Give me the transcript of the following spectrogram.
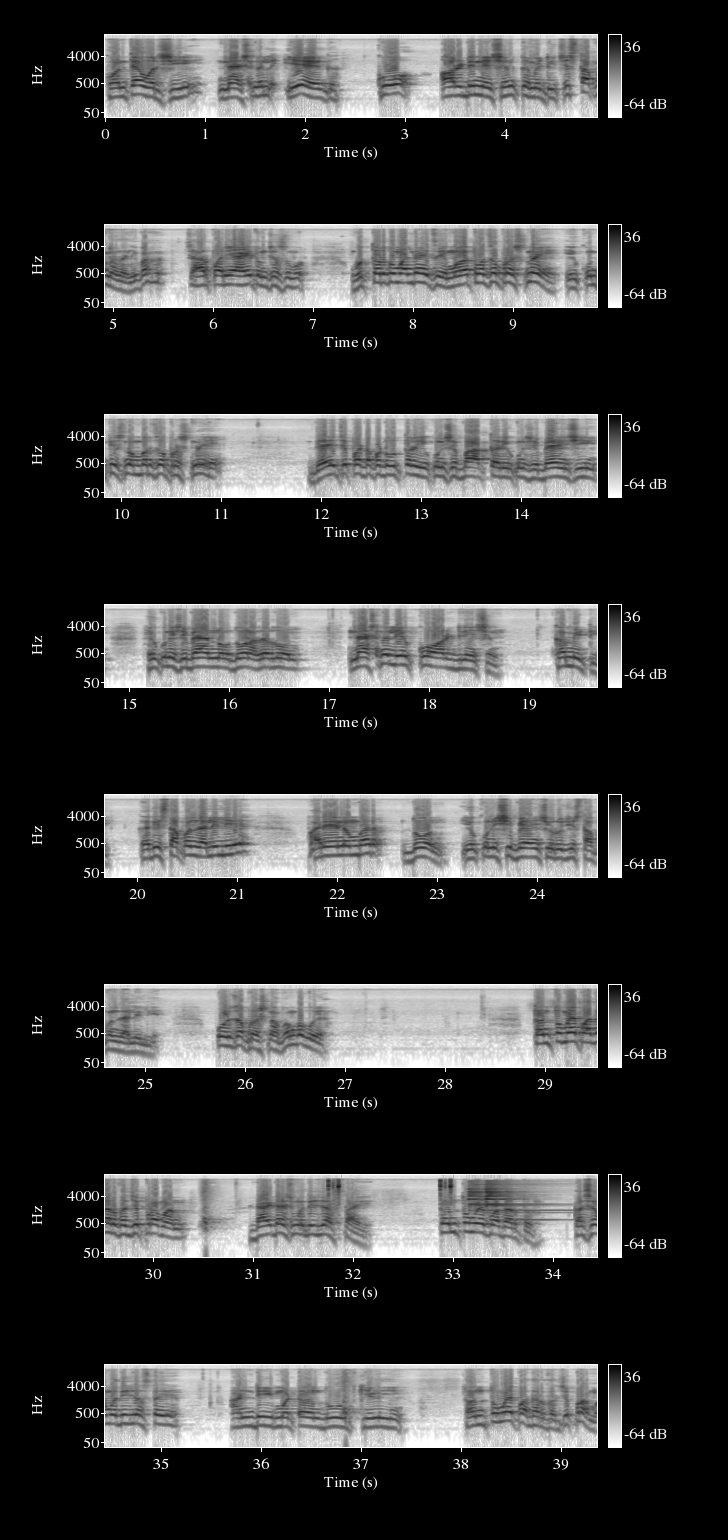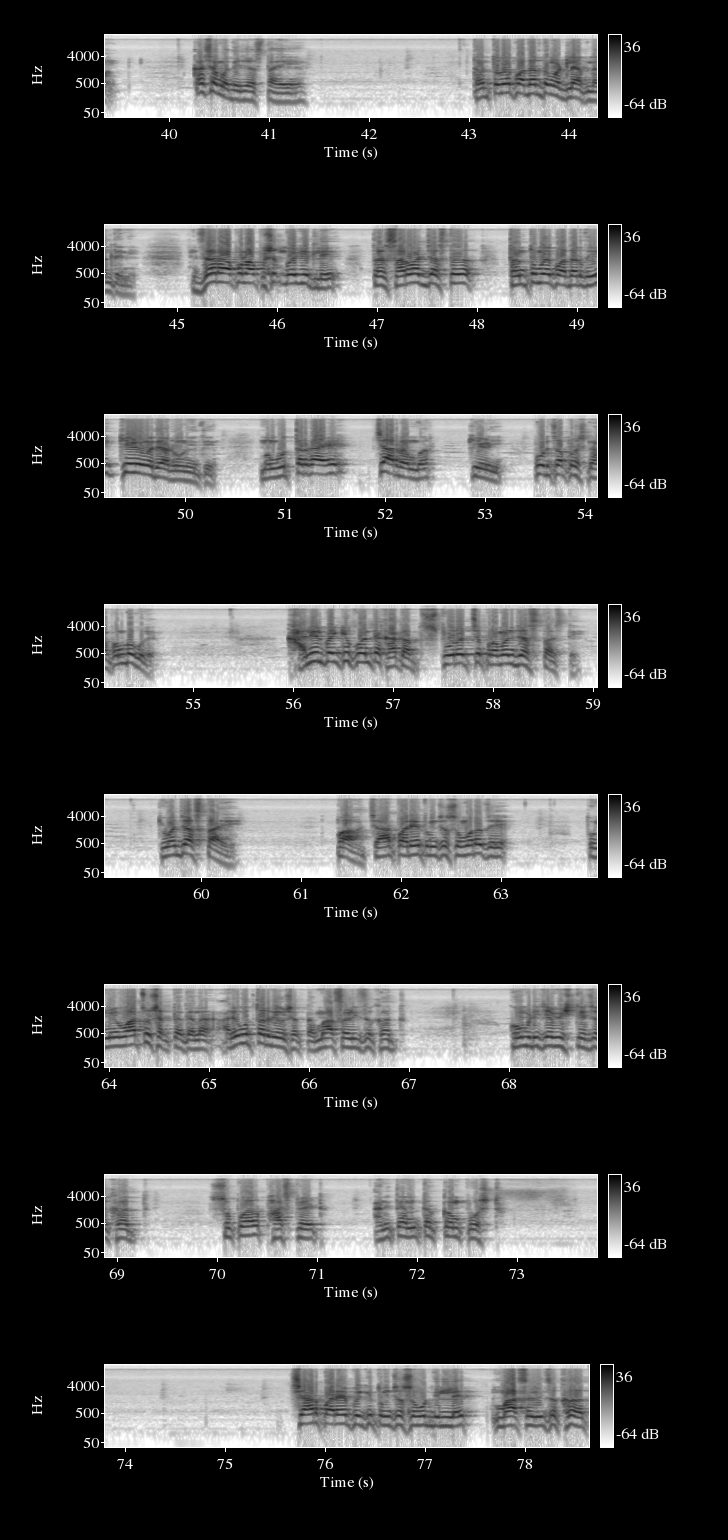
कोणत्या वर्षी नॅशनल एग को ऑर्डिनेशन कमिटीची स्थापना झाली बघा. चार पर्याय आहे तुमच्यासमोर. उत्तर तुम्हाला द्यायचं आहे महत्त्वाचा प्रश्न आहे. एकोणतीस नंबरचा प्रश्न आहे. द्यायचे पटापट उत्तर एकोणीसशे बहात्तर एकोणीसशे ब्याऐंशी एकोणीसशे ब्याण्णव दोन हजार दोन. नॅशनल एक कोऑर्डिनेशन कमिटी कधी स्थापन झालेली आहे? पर्याय नंबर दोन एकोणीसशे ब्याऐंशी रोजी स्थापन झालेली आहे. पुढचा प्रश्न आपण बघूया. तंतुमय पदार्थाचे प्रमाण डायडॅशमध्ये जास्त आहे. तंतुमय पदार्थ. कशामध्ये जास्त आहे? अंडी मटण दूध केळी. तंतुमय पदार्थाचे प्रमाण. कशामध्ये जास्त आहे? तंतुमय पदार्थ म्हटले आपल्याला त्यांनी. जर आपण ऑप्शन बघितले तर सर्वात जास्त तंतुमय पदार्थ हे केळीमध्ये आढळून येते. मग उत्तर काय आहे? चार नंबर केळी. पुढचा प्रश्न आपण बघूया. खालीलपैकी कोणत्या खातात स्फोरजचे प्रमाण जास्त असते? किंवा जास्त आहे? पहा चार पर्याय तुमच्या समोरच आहे. तुम्ही वाचू शकता त्याला आणि उत्तर देऊ शकता. मासळीचं खत कोंबडीच्या विष्ठेचं खत सुपर फास्फेट आणि त्यानंतर कंपोस्ट. चार पर्यायापैकी तुमच्यासमोर दिलेले आहेत. मासळीचं खत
